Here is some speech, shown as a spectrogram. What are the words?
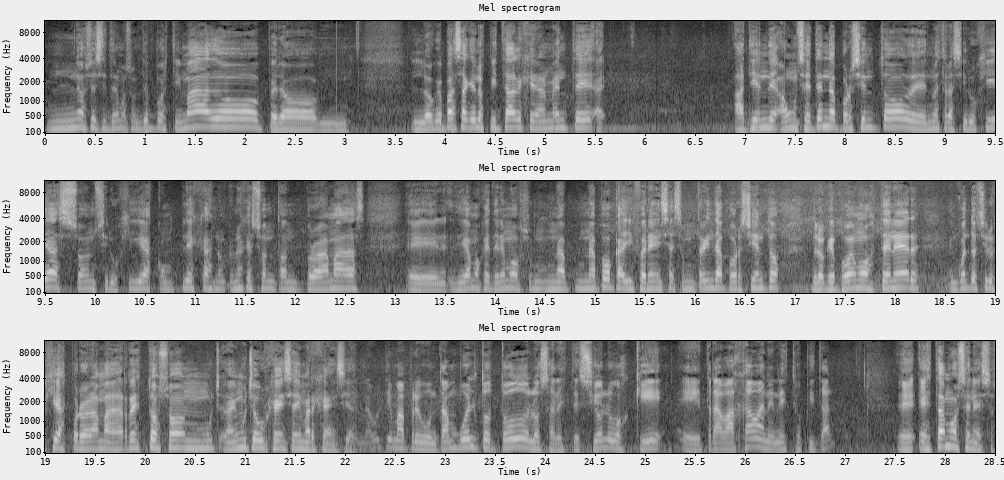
no sé si tenemos un tiempo estimado, pero mm, lo que pasa es que el hospital generalmente eh, atiende a un 70% de nuestras cirugías, son cirugías complejas, no, es que son tan programadas, eh, digamos que tenemos una, poca diferencia, es un 30% de lo que podemos tener en cuanto a cirugías programadas, el resto son hay mucha urgencia y emergencia. La última pregunta, ¿han vuelto todos los anestesiólogos que eh, trabajaban en este hospital? Eh, estamos en eso.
